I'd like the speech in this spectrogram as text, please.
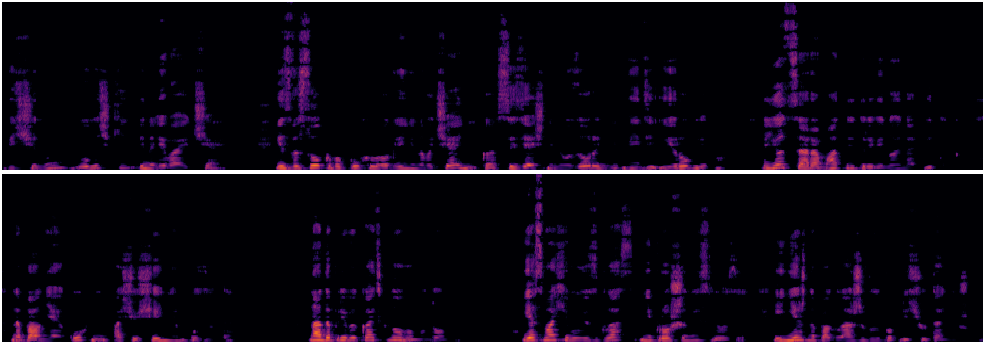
ветчину, булочки и наливает чай. Из высокого пухлого глиняного чайника с изящными узорами в виде иероглифов льется ароматный травяной напиток наполняя кухню ощущением уюта. Надо привыкать к новому дому. Я смахиваю из глаз непрошенные слезы и нежно поглаживаю по плечу Танюшку.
